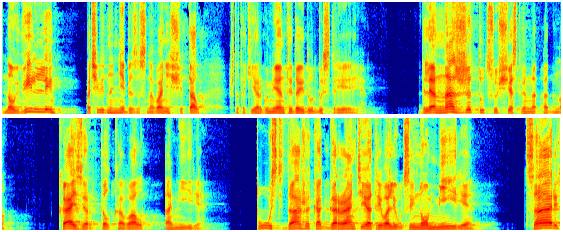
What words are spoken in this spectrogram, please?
но Вилли, очевидно, не без оснований считал, что такие аргументы дойдут быстрее. Для нас же тут существенно одно. Кайзер толковал о мире. Пусть даже как гарантия от революции, но мире. Царь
